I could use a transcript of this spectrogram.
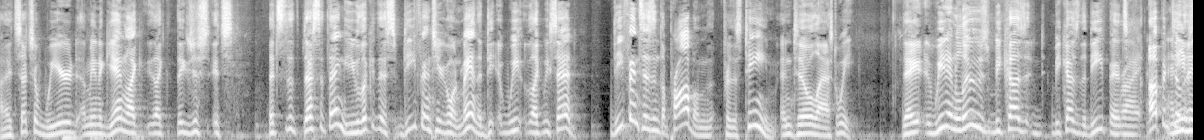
It's such a weird. I mean, again, like like they just it's it's the that's the thing. You look at this defense, and you're going, man. The de- we like we said, defense isn't the problem for this team until last week. They we didn't lose because because the defense. Right. Up until this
